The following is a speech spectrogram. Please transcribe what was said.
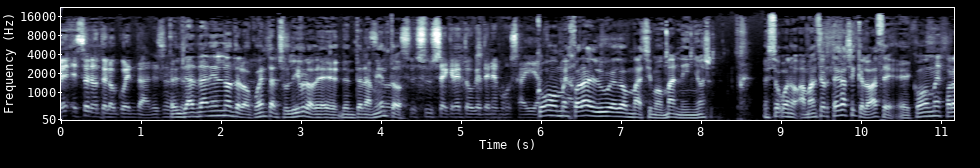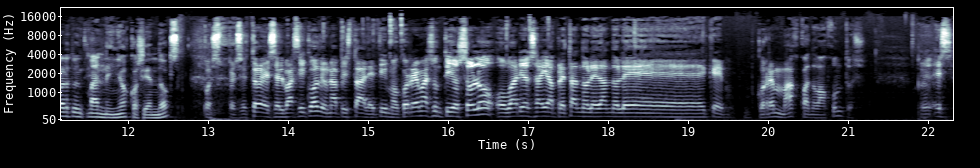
eso no te lo cuentan. Eso no El Jack Daniel no te lo cuenta en su libro de, de entrenamiento. eso es un secreto que tenemos ahí. ¿Cómo mejorar el V2 máximo? Más niños. Eso, bueno, Amancio Ortega sí que lo hace. Eh, ¿Cómo mejorar tu- más niños cosiendo? Pues, pues esto es el básico de una pista de atletismo. ¿Corre más un tío solo o varios ahí apretándole, dándole... que Corren más cuando van juntos. Es,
